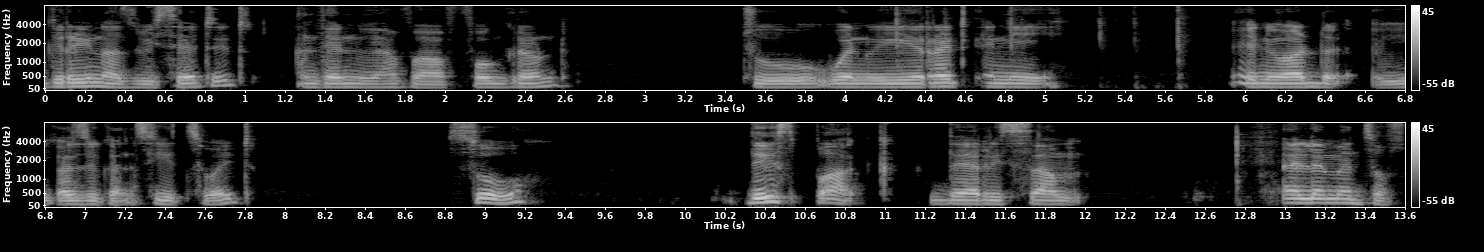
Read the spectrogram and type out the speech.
green as we set it. And then we have our foreground. To when we write any any word as you can see it's white. So this pack there is some elements of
